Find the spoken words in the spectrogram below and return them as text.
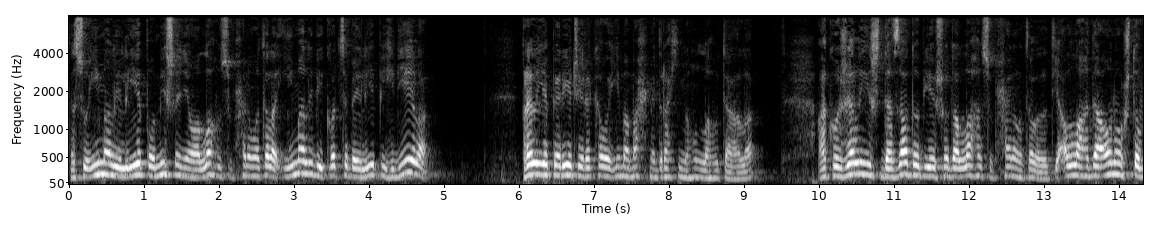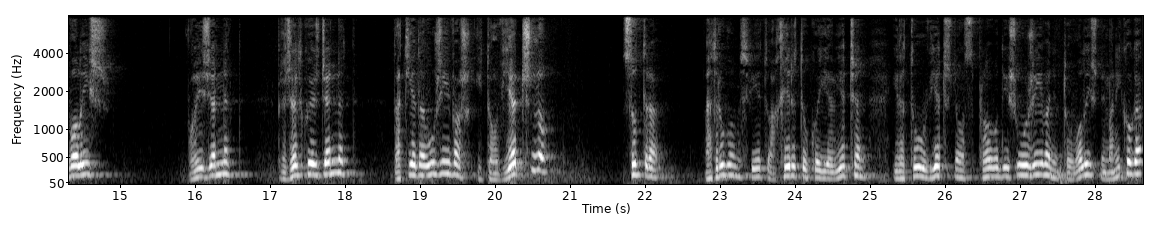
Da su imali lijepo mišljenje o Allahu subhanahu wa ta'ala, imali bi kod sebe i lijepih dijela. Prelijepe riječi rekao Imam Ahmed rahimahullahu ta'ala, ako želiš da zadobiješ od Allaha subhanahu wa ta'ala, da ti Allah da ono što voliš, voliš džennet, preželjkuješ džennet, da ti je da uživaš i to vječno, sutra na drugom svijetu, ahiretu koji je vječan i da tu vječnost provodiš u uživanju. To voliš, nema nikoga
